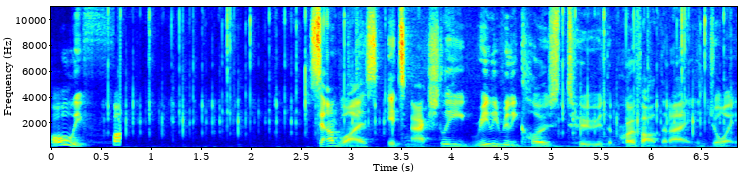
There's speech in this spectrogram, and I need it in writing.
Holy fuck. Sound-wise, it's actually really, really close to the profile that I enjoy.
